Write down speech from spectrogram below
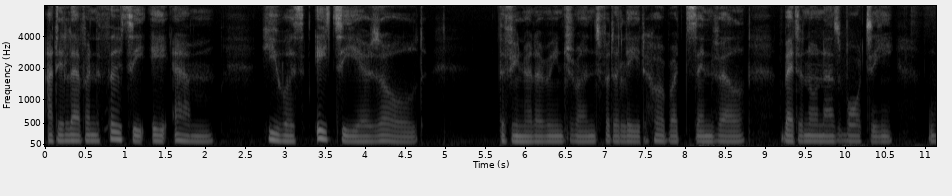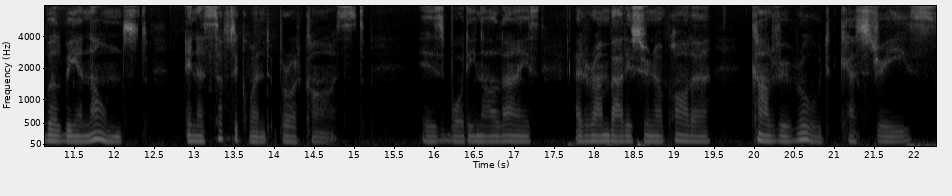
at 11:30 a.m. He was 80 years old. The funeral arrangements for the late Herbert St. Ville, better known as Borty, will be announced in a subsequent broadcast. His body now lies at Rambali Parlor, Calvary Road, Castries.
